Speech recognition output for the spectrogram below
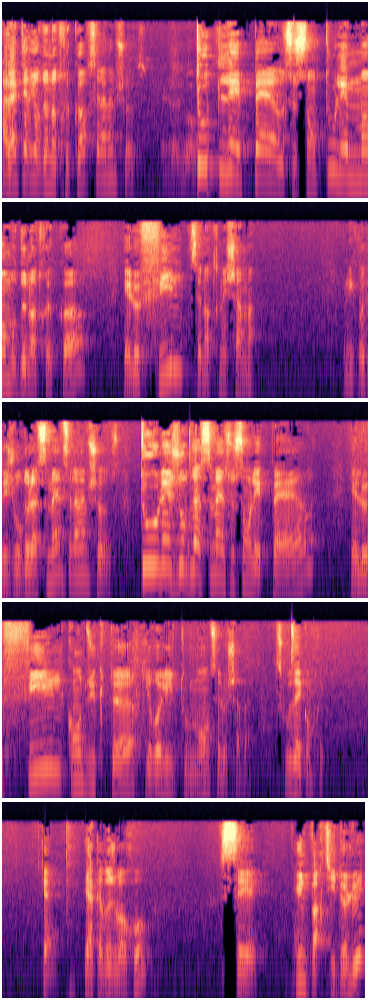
À l'intérieur de notre corps, c'est la même chose. Toutes les perles, ce sont tous les membres de notre corps, et le fil, c'est notre neshama. Au niveau des jours de la semaine, c'est la même chose. Tous les jours de la semaine, ce sont les perles, et le fil conducteur qui relie tout le monde, c'est le Shabbat. Est-ce que vous avez compris? Ok? Et Akadosh Baruch c'est une partie de lui,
